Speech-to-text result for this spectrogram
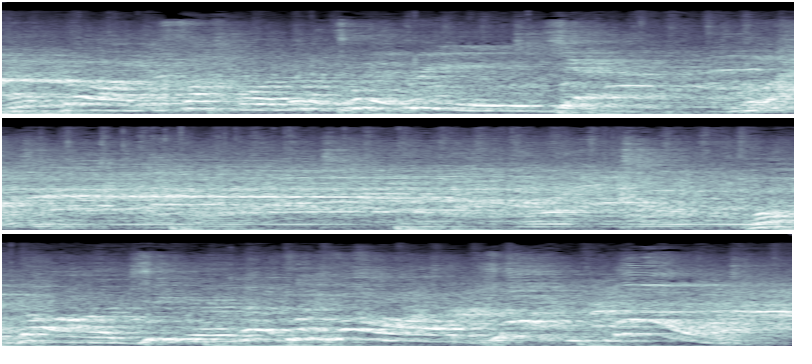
At guard, the sophomore, number 23, Jeff Black. At guard, junior, number 24, Jordan Moore.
